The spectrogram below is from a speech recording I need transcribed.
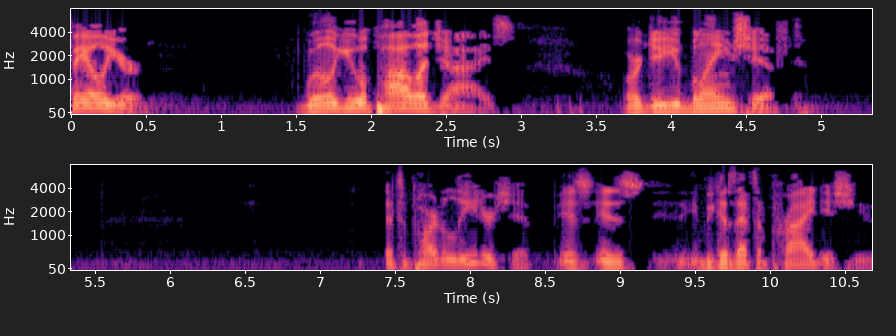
failure? Will you apologize? Or do you blame shift? That's a part of leadership, is, is because that's a pride issue.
